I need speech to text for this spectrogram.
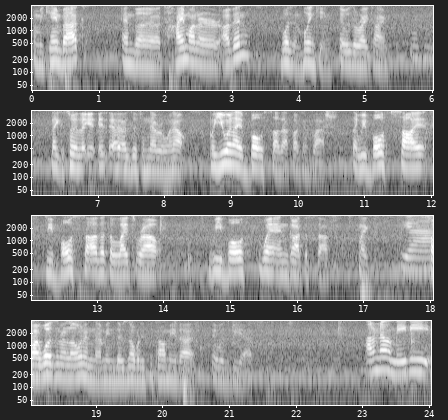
and we came back, and the time on our oven wasn't blinking. It was the right time. Like so, like it, it, as if it never went out. But you and I both saw that fucking flash. Like we both saw it. We both saw that the lights were out. We both went and got the stuff. Like Yeah. so, I wasn't alone, and I mean, there's nobody to tell me that it was BS. I don't know. Maybe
